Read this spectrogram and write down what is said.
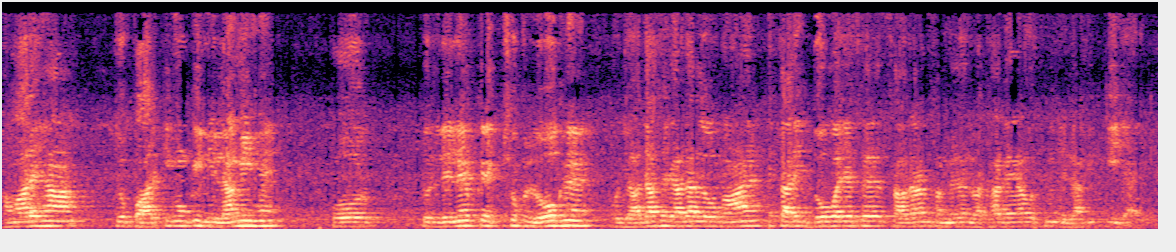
हमारे यहाँ जो पार्किंगों की नीलामी है और जो लेने के इच्छुक लोग हैं, वो ज़्यादा से ज़्यादा लोग आए। तारीख दो बजे से साधारण सम्मेलन रखा गया, उसमें नीलामी की जाएगी।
